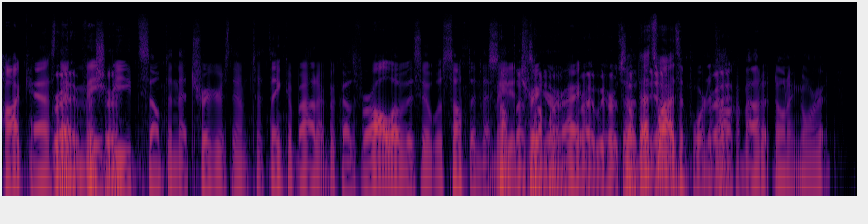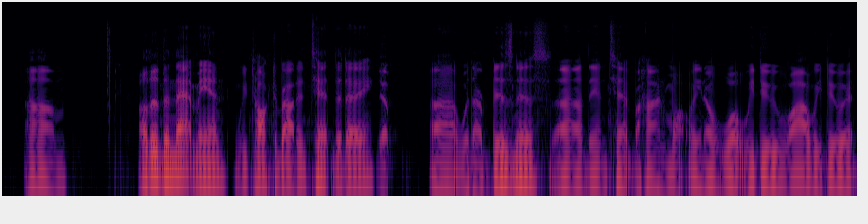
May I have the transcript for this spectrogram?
podcast Right, that may sure. be something that triggers them to think about it because for all of us, it was something that made something it trigger, somewhere, right? Right. We heard So that's yeah. why it's important to Right. talk about it. Don't ignore it. Um, other than that, man, we talked about intent today. Yep. Uh, with our business, uh, the intent behind what you know what we do, why we do it,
